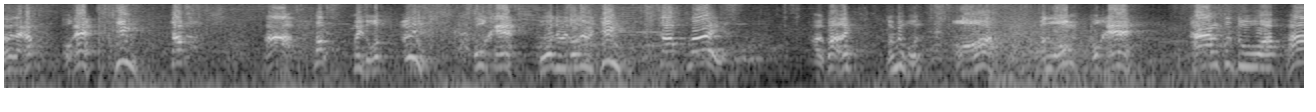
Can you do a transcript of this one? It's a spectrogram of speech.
ไม่เป็นไรครับ โอเค ยิง จับอ่าซับไม่โดนเอ้ย โอเค โดนอยู่โดนอยู่ยิง จับเลย เออบ้าเอ้ยมันไม่ผลอ๋อ มันล้ม โอเค ทางสะดวกมา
